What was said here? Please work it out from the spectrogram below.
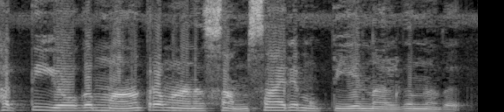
ഭക്തി യോഗം മാത്രമാണ് സംസാരമുക്തിയെ നൽകുന്നത്.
